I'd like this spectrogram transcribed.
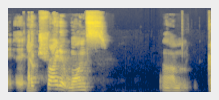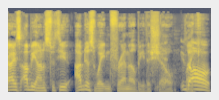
I Yeah. tried it once. Um, Guys, I'll be honest with you. I'm just waiting for MLB the show. Like, oh,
